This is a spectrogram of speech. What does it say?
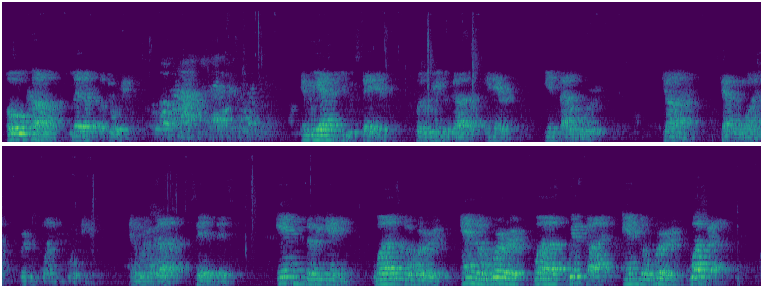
Oh, come, let us adore him. Oh, come, let us adore him. And we ask that you would stand for the reading of God's inerrant, infallible word. John chapter 1, verses 1 through 14. And the word of God says this. In the beginning was the Word, and the Word was with God, and the Word was God.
